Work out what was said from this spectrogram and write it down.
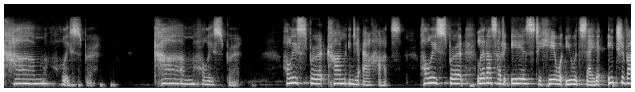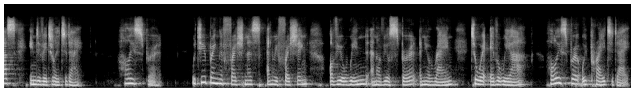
Come, Holy Spirit. Come, Holy Spirit. Holy Spirit, come into our hearts. Holy Spirit, let us have ears to hear what you would say to each of us individually today. Holy Spirit, would you bring the freshness and refreshing of your wind and of your spirit and your rain to wherever we are? Holy Spirit, we pray today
